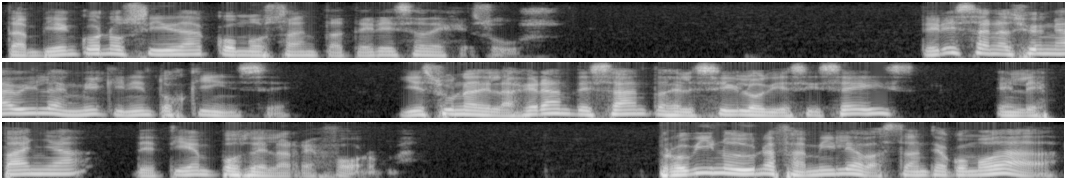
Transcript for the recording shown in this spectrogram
también conocida como Santa Teresa de Jesús. Teresa nació en Ávila en 1515 y es una de las grandes santas del siglo XVI en la España de tiempos de la Reforma. Provino de una familia bastante acomodada.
